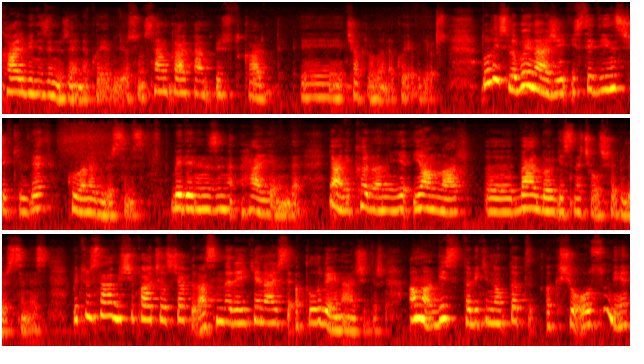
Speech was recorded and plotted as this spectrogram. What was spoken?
kalbinizin üzerine koyabiliyorsunuz. Hem kalp hem üst kalp e, çakralarına koyabiliyoruz. Dolayısıyla bu enerjiyi istediğiniz şekilde kullanabilirsiniz. Bedeninizin her yerinde. Yani karın, yanlar, bel bölgesine çalışabilirsiniz. Bütünsel bir şifa çalışacaktır. Aslında reiki enerjisi akıllı bir enerjidir. Ama biz tabii ki nokta akışı olsun diye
